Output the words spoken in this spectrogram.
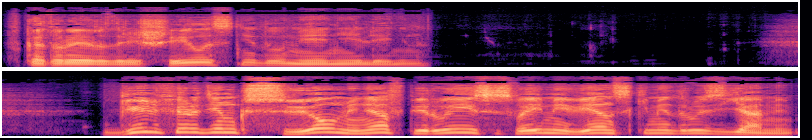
в которые разрешилось недоумение Ленина. Гильфердинг свел меня впервые со своими венскими друзьями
